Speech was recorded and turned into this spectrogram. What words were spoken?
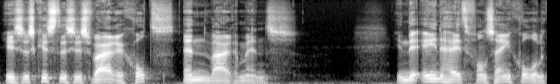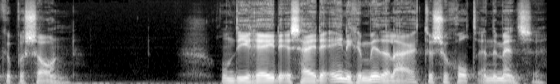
Jezus Christus is ware God en ware mens, in de eenheid van zijn goddelijke persoon. Om die reden is hij de enige middelaar tussen God en de mensen.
